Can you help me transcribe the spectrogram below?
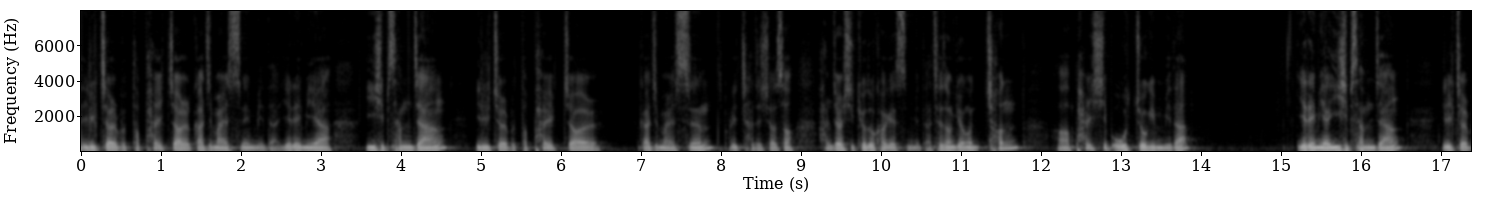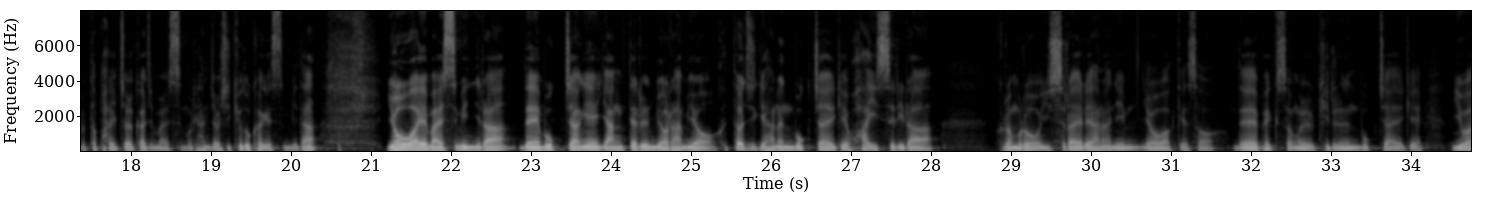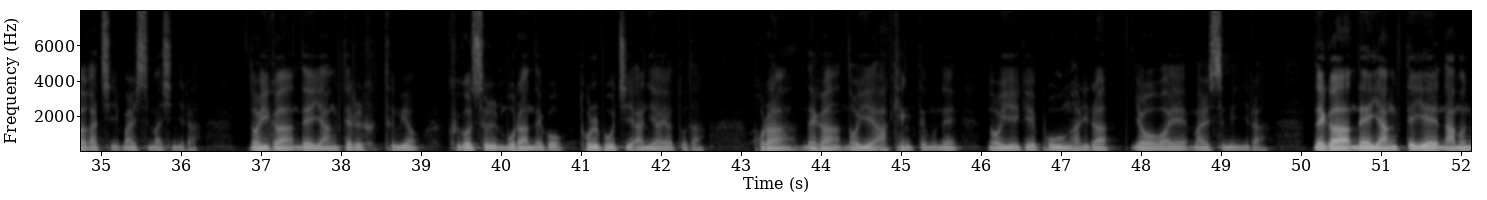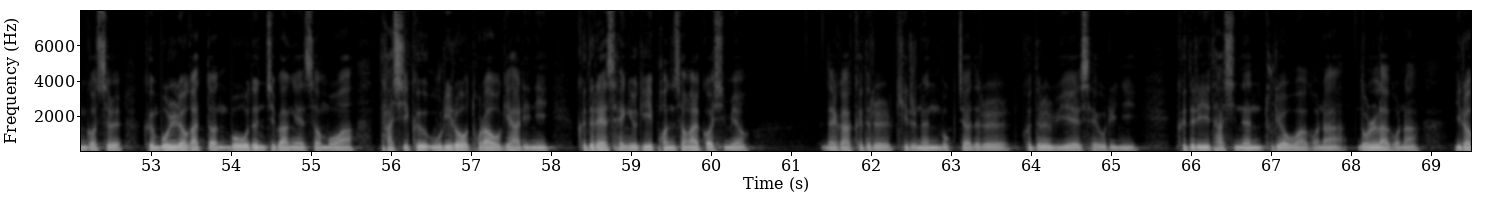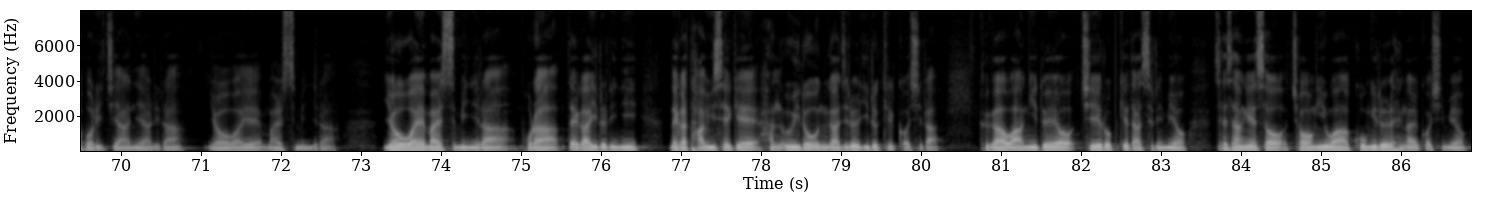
1절부터 8절까지 말씀입니다. 예레미야 23장 1절부터 8절까지 말씀 우리 찾으셔서 한 절씩 교독하겠습니다. 제 성경은 1085쪽입니다. 예레미야 23장 1절부터 8절까지 말씀 우리 한 절씩 교독하겠습니다. 여호와의 말씀이니라 내 목장의 양떼를 멸하며 흩어지게 하는 목자에게 화 있으리라 그러므로 이스라엘의 하나님 여호와께서 내 백성을 기르는 목자에게 이와 같이 말씀하시니라. 너희가 내 양떼를 흩으며 그것을 몰아내고 돌보지 아니하였도다. 보라 내가 너희의 악행 때문에 너희에게 보응하리라 여호와의 말씀이니라. 내가 내 양떼에 남은 것을 그 몰려갔던 모든 지방에서 모아 다시 그 우리로 돌아오게 하리니 그들의 생육이 번성할 것이며 내가 그들을 기르는 목자들을 그들 위에 세우리니 그들이 다시는 두려워하거나 놀라거나 잃어버리지 아니하리라 여호와의 말씀이니라. 여호와의 말씀이니라. 보라 때가 이르리니 내가 다윗에게 한 의로운 가지를 일으킬 것이라. 그가 왕이 되어 지혜롭게 다스리며 세상에서 정의와 공의를 행할 것이며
